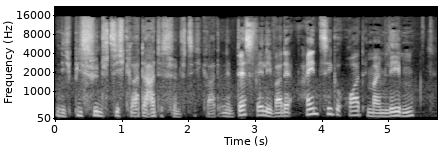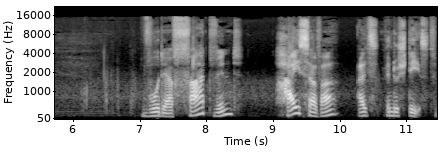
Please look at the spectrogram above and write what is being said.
nicht bis 50 Grad, da hat es 50 Grad. Und im Death Valley war der einzige Ort in meinem Leben, wo der Fahrtwind heißer war als wenn du stehst.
